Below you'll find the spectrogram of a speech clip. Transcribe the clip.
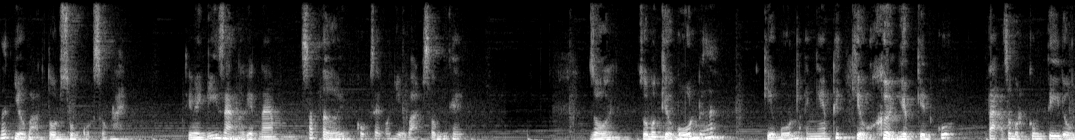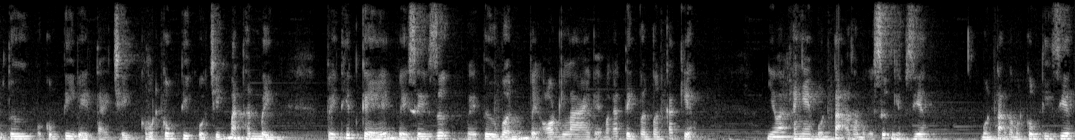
rất nhiều bạn tôn sùng cuộc sống này. Thì mình nghĩ rằng ở Việt Nam sắp tới cũng sẽ có nhiều bạn sống như thế. Rồi rồi một kiểu 4 nữa. Kiểu 4 anh em thích kiểu khởi nghiệp kiến quốc tạo ra một công ty đầu tư một công ty về tài chính một công ty của chính bản thân mình về thiết kế về xây dựng về tư vấn về online về marketing vân vân các kiểu nhưng mà anh em muốn tạo ra một cái sự nghiệp riêng, muốn tạo ra một công ty riêng.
